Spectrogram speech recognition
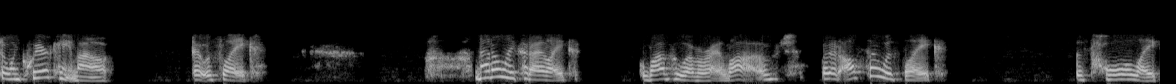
so when queer came out, it was like not only could I like love whoever I loved, but it also was like this whole like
